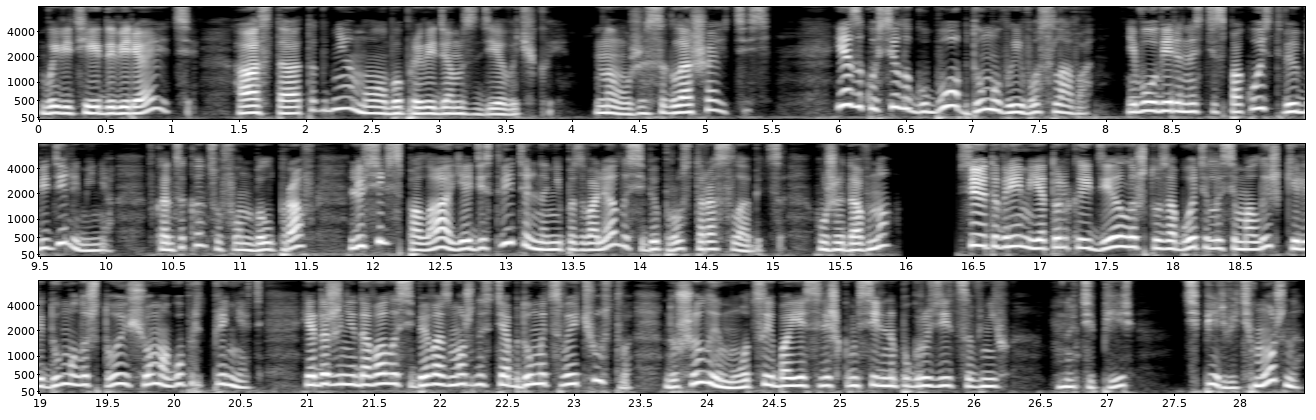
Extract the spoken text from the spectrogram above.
Вы ведь ей доверяете? А остаток дня мы оба проведем с девочкой. Ну уже соглашайтесь». Я закусила губу, обдумывая его слова. Его уверенность и спокойствие убедили меня. В конце концов, он был прав. Люсиль спала, а я действительно не позволяла себе просто расслабиться. Уже давно. Все это время я только и делала, что заботилась о малышке или думала, что еще могу предпринять. Я даже не давала себе возможности обдумать свои чувства, душила эмоции, боясь слишком сильно погрузиться в них. Но теперь... Теперь ведь можно?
